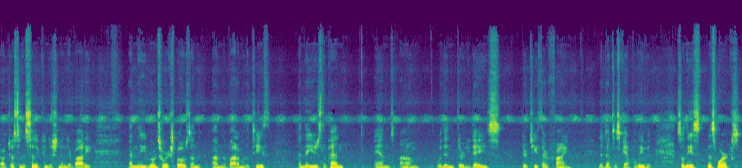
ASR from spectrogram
uh, just an acidic condition in their body. And the roots were exposed on the, on the bottom of the teeth, and they used the pen. And um, within 30 days, their teeth are fine. The dentist can't believe it. So these this works.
